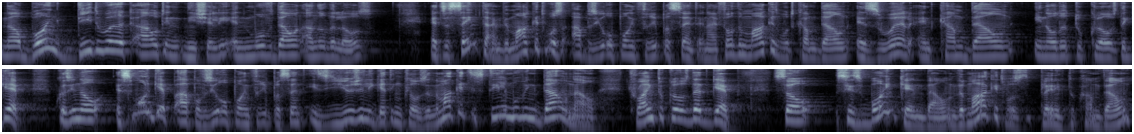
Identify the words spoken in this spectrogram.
Now Boeing did work out initially and moved down under the lows. At the same time, the market was up 0.3% and I thought the market would come down as well and come down in order to close the gap. Because you know, a small gap up of 0.3% is usually getting closed and the market is still moving down now, trying to close that gap. So since Boeing came down, the market was planning to come down,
